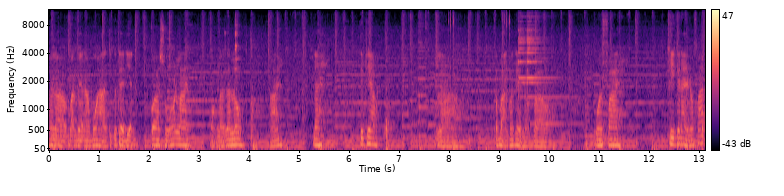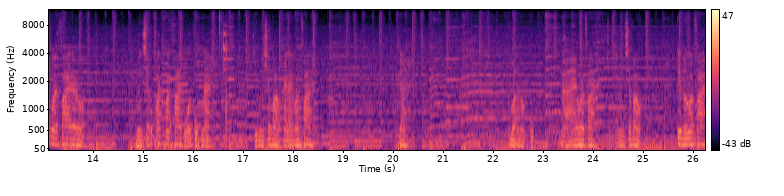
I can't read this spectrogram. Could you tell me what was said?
hay là bạn bè nào mua hàng thì có thể điện qua số hotline hoặc là zalo. Đấy đây tiếp theo là các bạn có thể là vào wifi. Khi cái này nó phát wifi ra rồi mình sẽ bắt wifi của cái cục này thì mình sẽ vào cài đặt wifi. Đây. Các bạn vào cục đấy wifi mình sẽ vào kết nối wifi.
